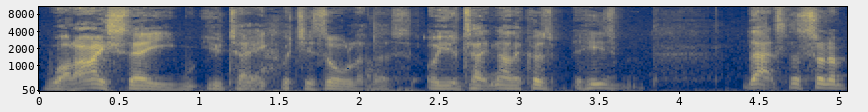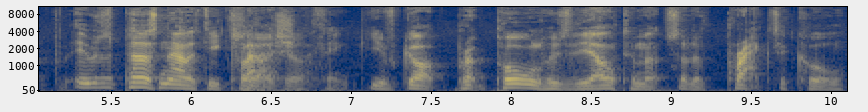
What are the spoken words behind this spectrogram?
what I say you take, which is all of us, or you take another because he's. That's the sort of it was a personality clash. sure. I think you've got Paul, who's the ultimate sort of practical.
